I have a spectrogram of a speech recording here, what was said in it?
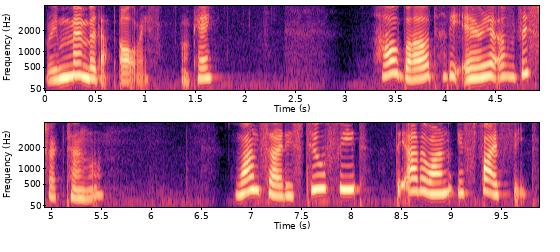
Remember that always, okay? How about the area of this rectangle? One side is 2 feet, the other one is 5 feet.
